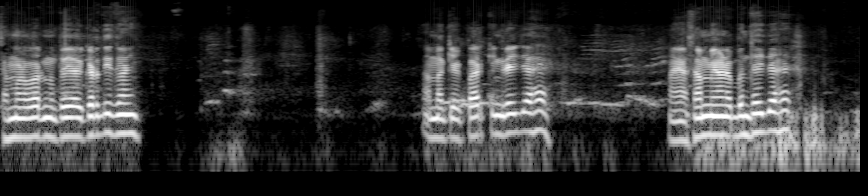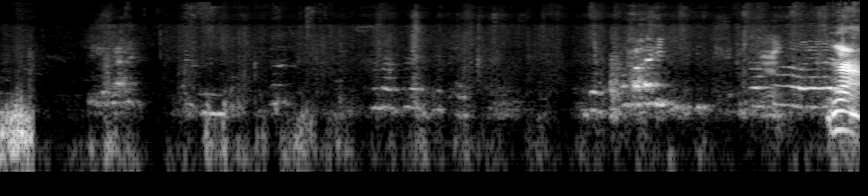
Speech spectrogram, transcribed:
જમણવારનું તૈયાર કરી દીધું અહીં. આમાં ક્યાંક પાર્કિંગ રહી જાય અહીંયા સામિયાણે બંધાઈ જાય ન્યા.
